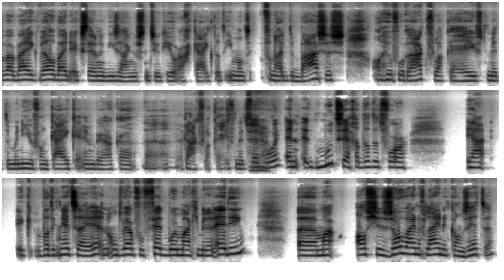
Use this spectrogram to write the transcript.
waarbij ik wel bij de externe designers natuurlijk heel erg kijk dat iemand vanuit de basis al heel veel raakvlakken heeft met de manier van kijken en werken, raakvlakken heeft met Ja. Fatboy. En het moet zeggen dat het voor, ja, ik, wat ik net zei, hè, een ontwerp voor Fatboy maak je met een edding. Maar als je zo weinig lijnen kan zetten,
